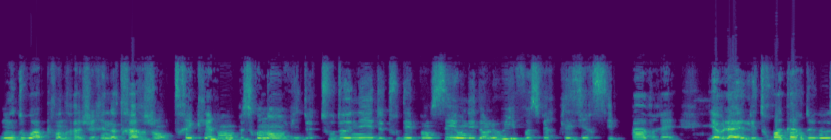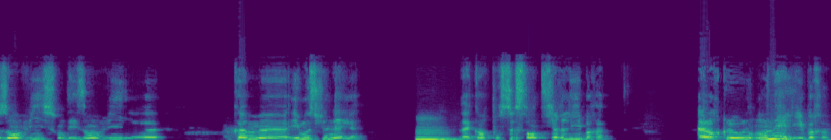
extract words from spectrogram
on doit apprendre à gérer notre argent très clairement parce qu'on a envie de tout donner, de tout dépenser. On est dans le oui, il faut se faire plaisir. C'est pas vrai. Il y a les trois quarts de nos envies sont des envies euh, comme euh, émotionnelles. Hmm. D'accord? Pour se sentir libre alors qu'on est libre,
